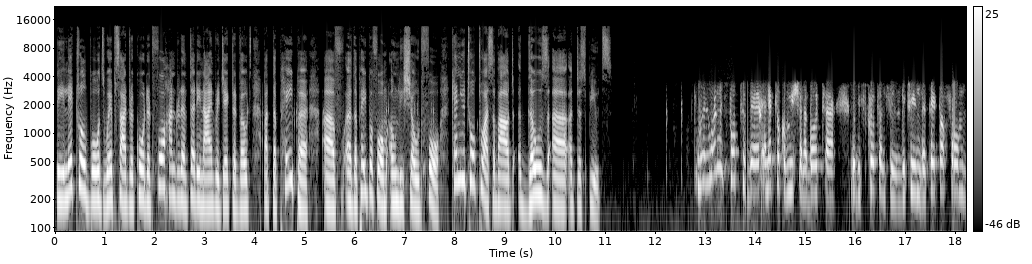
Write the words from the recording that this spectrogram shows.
the electoral board's website recorded 439 rejected votes, but the paper, uh, uh, the paper form only showed four. Can you talk to us about those uh, disputes? Well, when we spoke to the Electoral Commission about uh, the discrepancies between the paper forms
